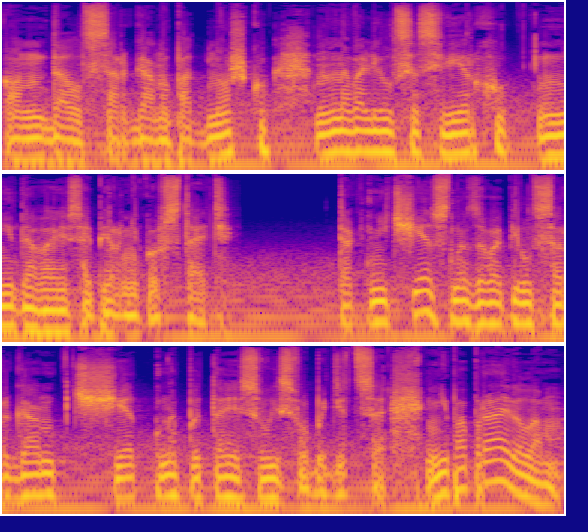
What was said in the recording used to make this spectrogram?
Он дал Саргану подножку, навалился сверху, не давая сопернику встать. Так нечестно завопил Сарган, тщетно пытаясь высвободиться. Не по правилам.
